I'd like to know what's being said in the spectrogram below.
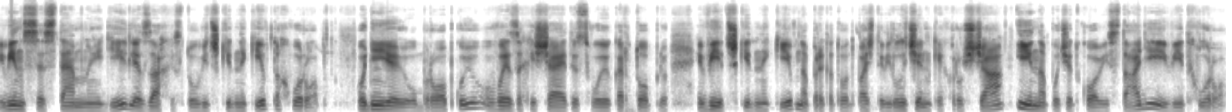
Він системної дії для захисту від шкідників та хвороб. Однією обробкою ви захищаєте свою картоплю від шкідників, наприклад, от бачите, від личинки хруща, і на початковій стадії від хвороб.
